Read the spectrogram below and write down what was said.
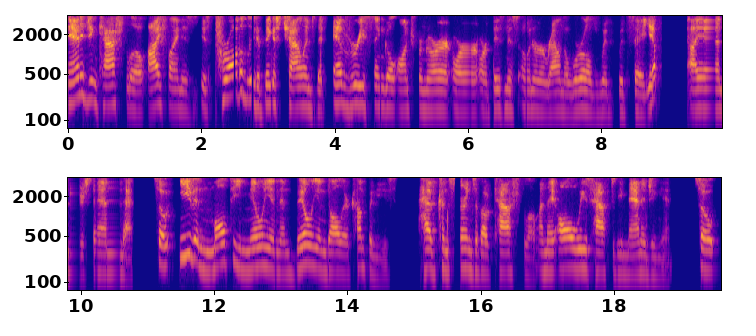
managing cash flow i find is is probably the biggest challenge that every single entrepreneur or or business owner around the world would would say yep i understand that. So even multi-million and billion dollar companies have concerns about cash flow and they always have to be managing it. So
